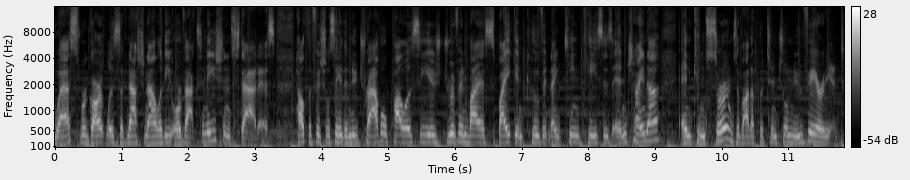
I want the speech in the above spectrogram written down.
U.S., regardless of nationality or vaccination status. Health officials say the new travel policy is driven by a spike in COVID 19 cases in China and concerns about a potential new variant.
